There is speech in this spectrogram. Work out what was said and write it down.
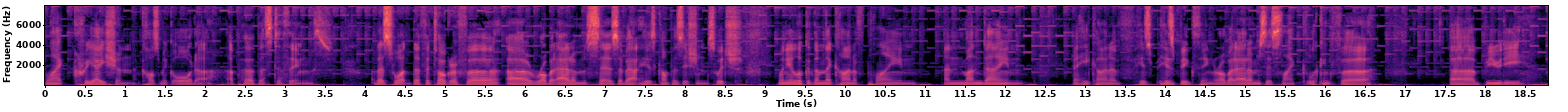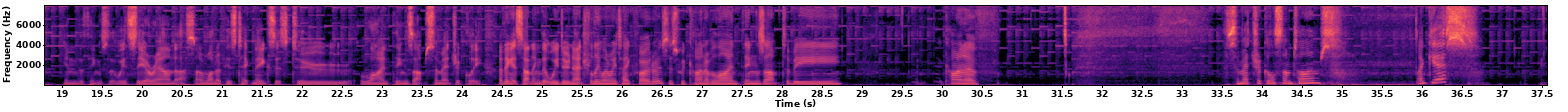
like creation, cosmic order, a purpose to things. That's what the photographer uh, Robert Adams says about his compositions, which, when you look at them, they're kind of plain and mundane. He kind of his his big thing, Robert Adams, is like looking for uh, beauty in the things that we see around us. And one of his techniques is to line things up symmetrically. I think it's something that we do naturally when we take photos. Is we kind of line things up to be kind of symmetrical sometimes. I guess.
